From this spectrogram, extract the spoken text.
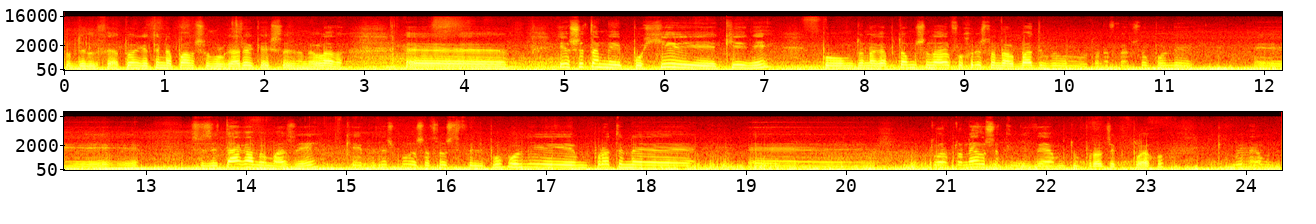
των τηλεθεατών γιατί να πάμε στη Βουλγαρία και όχι στην Ελλάδα. Ε, ίσως ήταν η εποχή εκείνη που με τον αγαπητό μου συνάδελφο Χρήστον Αλμπάτη που τον ευχαριστώ πολύ συζητάγαμε μαζί και επειδή σπούδασα αυτό στη Φιλιππούπολη μου πρότεινε ε, τον έδωσε την ιδέα μου του project που έχω και μου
